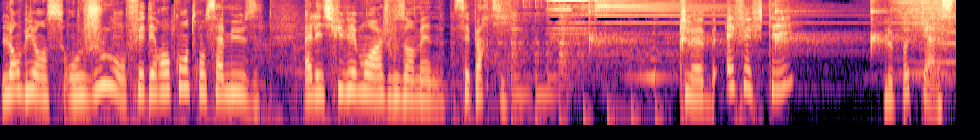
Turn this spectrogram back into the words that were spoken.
l'ambiance, on joue, on fait des rencontres, on s'amuse. Allez, suivez-moi, je vous emmène. C'est parti. Club FFT, le podcast.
